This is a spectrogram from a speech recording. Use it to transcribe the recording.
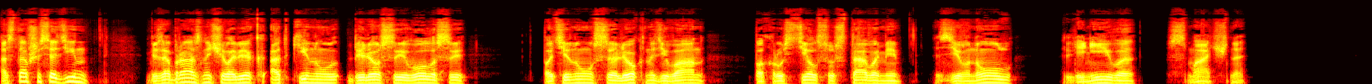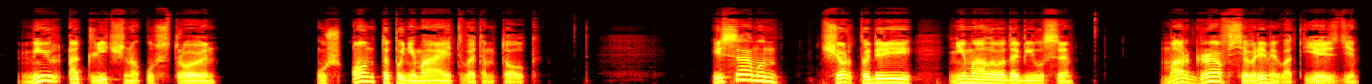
Оставшись один, безобразный человек откинул белесые волосы потянулся, лег на диван, похрустел суставами, зевнул, лениво, смачно. Мир отлично устроен. Уж он-то понимает в этом толк. И сам он, черт побери, немалого добился. Марграф все время в отъезде,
